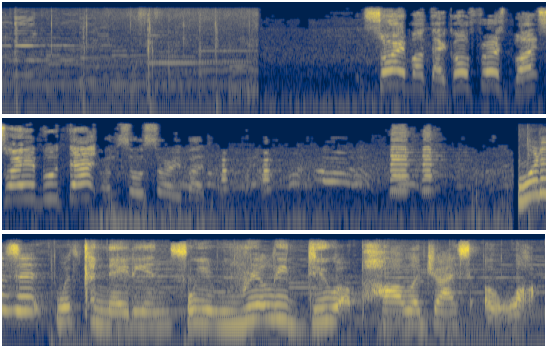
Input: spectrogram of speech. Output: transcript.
Sorry about that. Go first, bud. Sorry about that. I'm so sorry, bud. What is it with Canadians? We really do apologize a lot.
